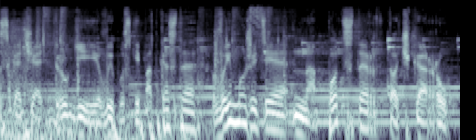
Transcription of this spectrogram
Скачать другие выпуски подкаста вы можете на podster.ru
